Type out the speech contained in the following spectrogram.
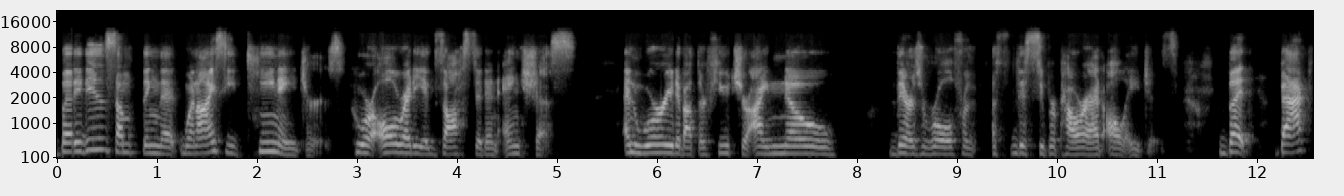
But it is something that when I see teenagers who are already exhausted and anxious and worried about their future, I know there's a role for this superpower at all ages. But back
